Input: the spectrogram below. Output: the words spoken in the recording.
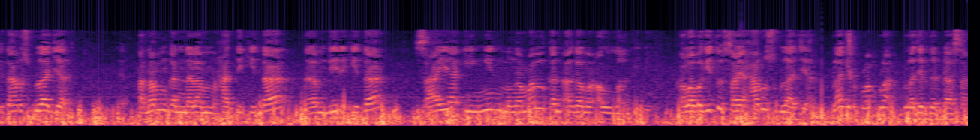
kita harus belajar ya. tanamkan dalam hati kita dalam diri kita saya ingin mengamalkan agama Allah ini. Kalau begitu saya harus belajar. Belajar pelan-pelan belajar dari dasar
